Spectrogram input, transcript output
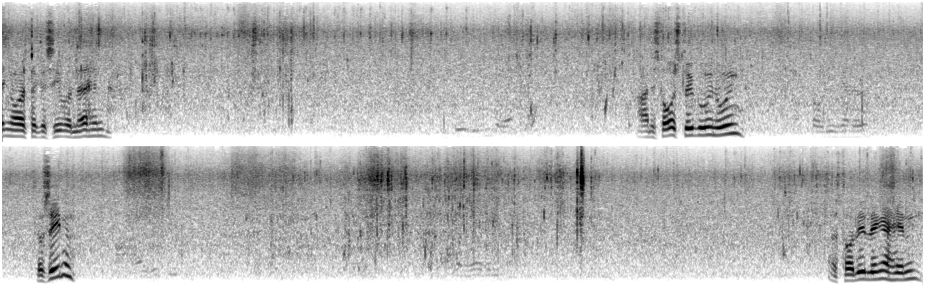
Der er ikke nogen, der kan se, hvor den er henne. Ah, det står et stykke ude nu, ikke? Kan du se den? Der står lidt længere henne,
